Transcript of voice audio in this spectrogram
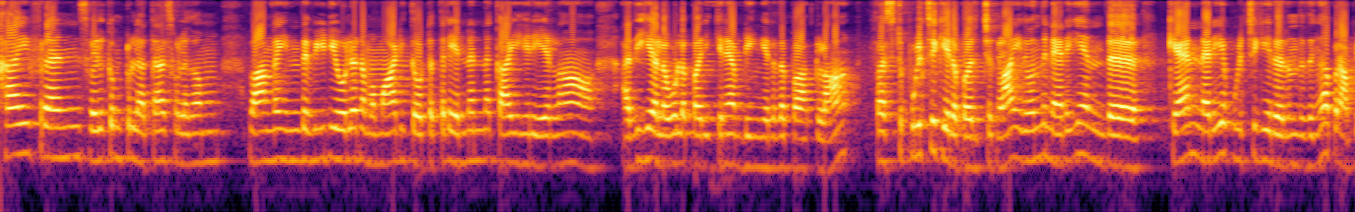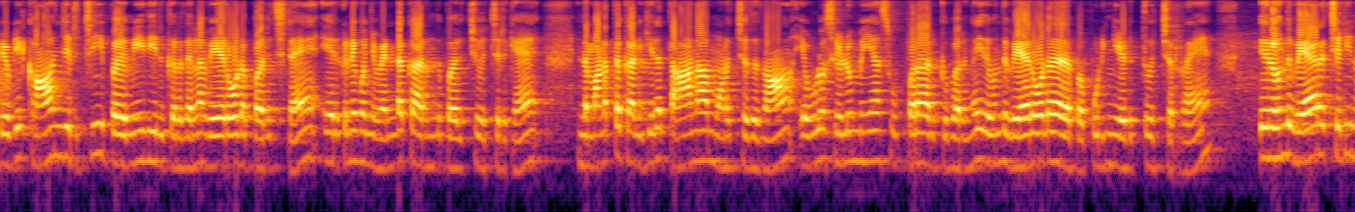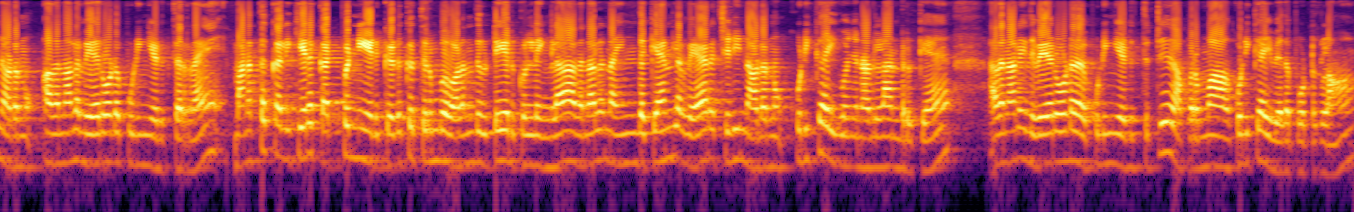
Hi friends welcome to Latha சுலகம் வாங்க இந்த வீடியோவில் நம்ம மாடி தோட்டத்தில் என்னென்ன காய்கறியெல்லாம் அதிக அளவில் பறிக்கிறேன் அப்படிங்கிறத பார்க்கலாம். ஃபஸ்ட்டு புளிச்சக்கீரை பறிச்சுக்கலாம். இது வந்து நிறைய இந்த கேன் நிறைய புளிச்சக்கீரை இருந்ததுங்க. அப்புறம் அப்படி அப்படியே காஞ்சிருச்சு. இப்போ மீதி இருக்கிறதெல்லாம் வேரோட பறிச்சிட்டேன். ஏற்கனவே கொஞ்சம் வெண்டைக்காய் இருந்து பறித்து வச்சுருக்கேன். இந்த மணத்தக்காளி கீரை தானாக முளைச்சது தான் எவ்வளோ செழுமையாக சூப்பராக இருக்குது பாருங்கள் இது வந்து வேரோட இப்போ பிடுங்கி எடுத்து வச்சிடுறேன். இதில் வந்து வேறு செடி நடணும். அதனால் வேரோட பிடுங்கி எடுத்துடுறேன் மணத்தக்காளி கீரை கட் பண்ணி எடுக்க எடுக்க திரும்ப வளர்ந்துக்கிட்டே இருக்கும் இல்லைங்களா? அதனால் நான் இந்த கேனில் வேற செடி நடணும். கொடிக்காய் கொஞ்சம் நடலான் இருக்கேன். அதனால் இது வேரோட பிடுங்கி எடுத்துட்டு அப்புறமா கொடிக்காய் விதை போட்டுக்கலாம்.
